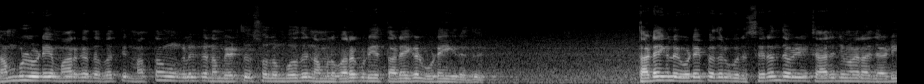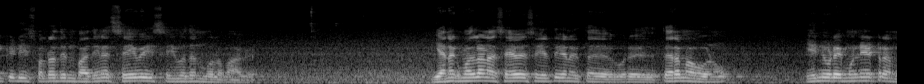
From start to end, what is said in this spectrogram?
நம்மளுடைய மார்க்கத்தை பற்றி மற்றவங்களுக்கு நம்ம எடுத்து சொல்லும்போது நம்மளுக்கு வரக்கூடிய தடைகள் உடைகிறது. தடைகளை உடைப்பதற்கு ஒரு சிறந்த வழி சார்ஜி மகாராஜ் அடிக்கடி சொல்கிறதுன்னு பார்த்தீங்கன்னா சேவை செய்வதன் மூலமாக. எனக்கு முதல்ல நான் சேவை செய்கிறதுக்கு எனக்கு த- ஒரு திறமை வேணும். என்னுடைய முன்னேற்றம்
